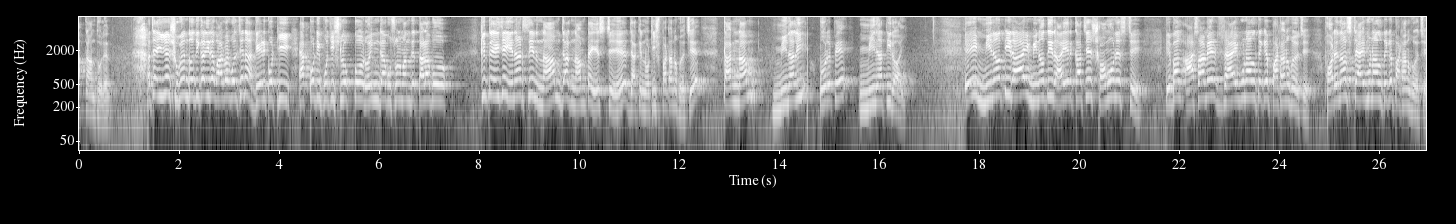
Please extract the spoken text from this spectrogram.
আক্রান্ত হলেন। আচ্ছা এই যে শুভেন্দু অধিকারীরা বারবার বলছে না, দেড় কোটি, এক কোটি পঁচিশ লক্ষ রোহিঙ্গা মুসলমানদের তাড়াবো। কিন্তু এই যে এনআরসির নাম, যার নামটা এসছে, যাকে নোটিশ পাঠানো হয়েছে, তার নাম মিনালি ওরফে মিনাতি রয়। এই মিনতি রায় মিনতি রায়ের কাছে সমন এসছে এবং আসামের ট্রাইব্যুনাল থেকে পাঠানো হয়েছে, ফরেনার্স ট্রাইব্যুনাল থেকে পাঠানো হয়েছে।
